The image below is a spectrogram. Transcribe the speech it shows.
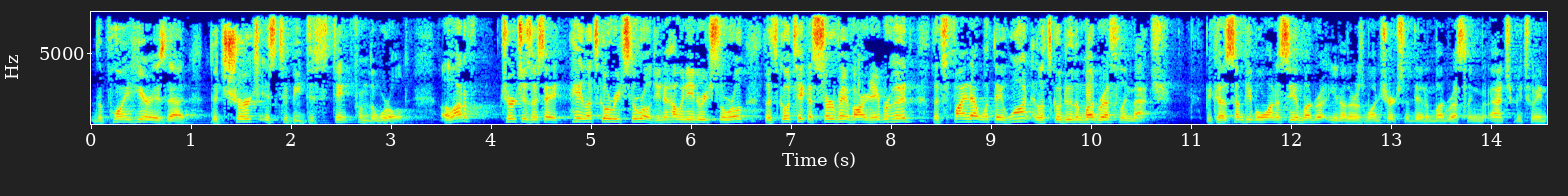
The point here is that the church is to be distinct from the world. A lot of churches, I say, hey, let's go reach the world. You know how we need to reach the world? Let's go take a survey of our neighborhood. Let's find out what they want, and let's go do the mud wrestling match. Because some people want to see a mud, you know, there was one church that did a mud wrestling match between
